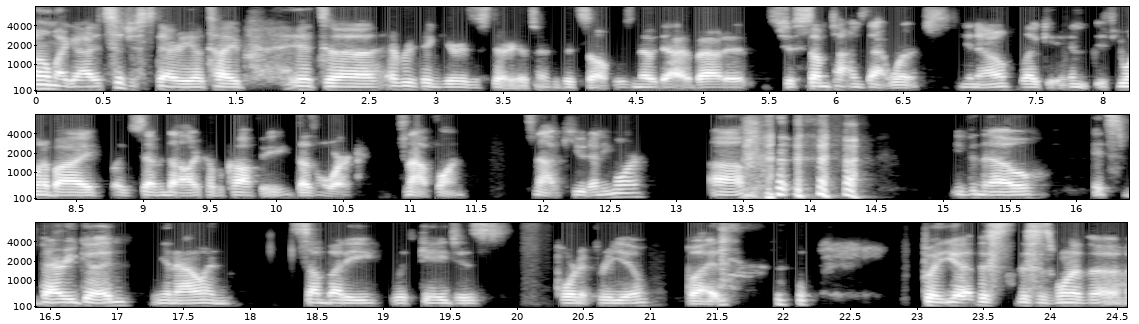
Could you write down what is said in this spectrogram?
Oh my god, it's such a stereotype. It uh everything here is a stereotype of itself. There's no doubt about it. It's just sometimes that works, you know? Like in, if you want to buy like $7 cup of coffee, it doesn't work. It's not fun. It's not cute anymore. um, even though it's very good, you know, and somebody with gauges poured it for you. But but yeah, this this is one of the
